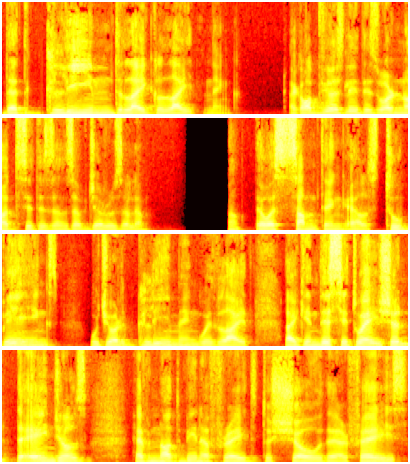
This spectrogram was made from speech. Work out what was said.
that gleamed like lightning. Like obviously these were not citizens of Jerusalem. No? There was something else. Two beings which are gleaming with light. Like in this situation, the angels have not been afraid to show their face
